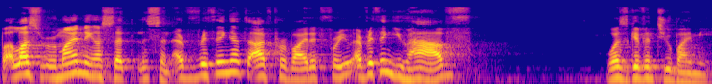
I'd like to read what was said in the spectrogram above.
But Allah's reminding us that, listen, everything that I've provided for you, everything you have, was given to you by me,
